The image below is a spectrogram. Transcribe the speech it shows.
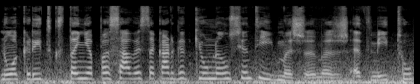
não acredito que tenha passado essa carga que eu não senti, mas, mas admito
